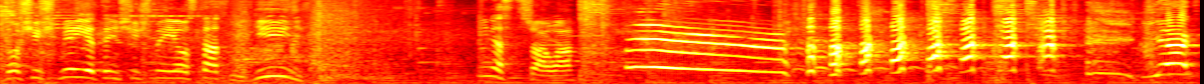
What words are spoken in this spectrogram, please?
Kto się śmieje, ten się śmieje ostatni. Gin! I na strzała. Jak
